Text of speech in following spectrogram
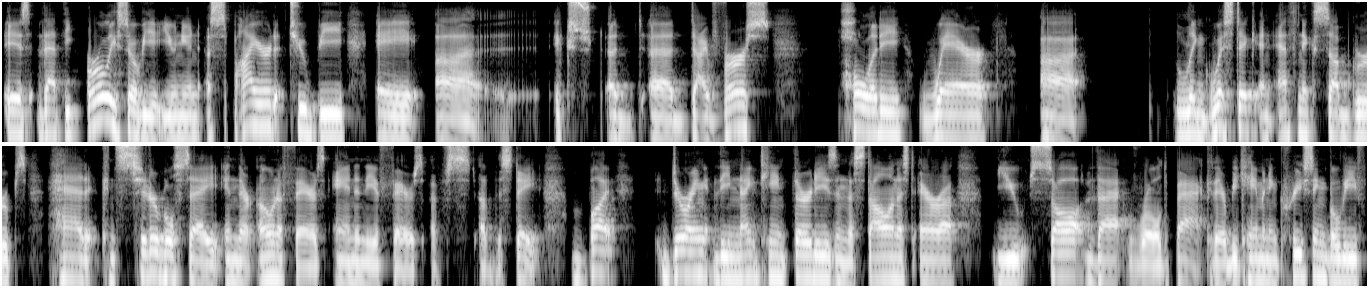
is that the early Soviet Soviet Union aspired to be a, uh, ex- a, a, diverse polity where uh, linguistic and ethnic subgroups had considerable say in their own affairs and in the affairs of, of the state. But during the 1930s and the Stalinist era, you saw that rolled back. There became an increasing belief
